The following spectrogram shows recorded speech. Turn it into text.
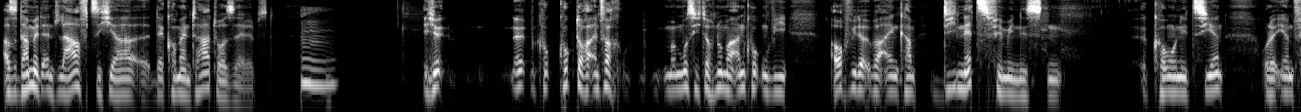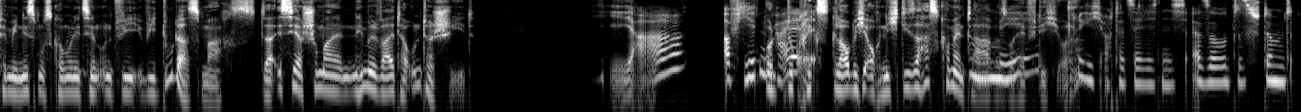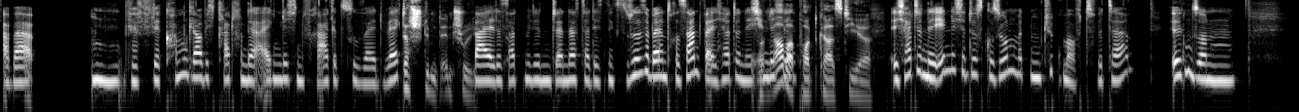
Also damit entlarvt sich ja äh, der Kommentator selbst. Mhm. Ich, ne, guck, guck doch einfach, man muss sich doch nur mal angucken, wie auch wieder übereinkam, die Netzfeministen äh, kommunizieren oder ihren Feminismus kommunizieren und wie, wie du das machst. Da ist ja schon mal ein himmelweiter Unterschied. Ja, auf jeden Und Fall. du kriegst, glaube ich, auch nicht diese Hasskommentare so Nee, heftig, oder? Kriege ich auch tatsächlich nicht. Also das stimmt. Aber wir, wir kommen, glaube ich, gerade von der eigentlichen Frage zu weit weg. Das stimmt, Entschuldigung. weil das hat mit den Gender Studies nichts zu tun. Das ist aber interessant, weil ich hatte eine so ein ähnliche, Laber-Podcast hier. ich hatte eine ähnliche Diskussion mit einem Typen auf Twitter. Irgend so ein,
